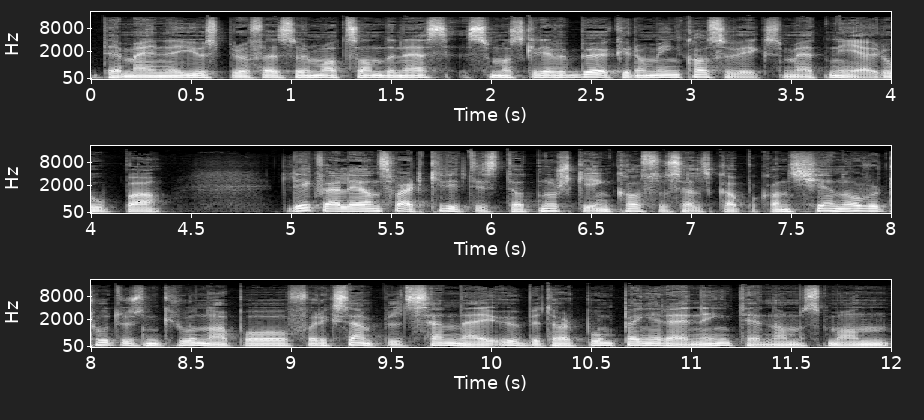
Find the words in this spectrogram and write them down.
Det mener jusprofessor Mats Andenes, som har skrevet bøker om inkassovirksomheten i Europa. Likevel er han svært kritisk til at norske inkassoselskaper kan tjene over 2000 kroner på å f.eks. sende ei ubetalt bompengeregning til namsmannen.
